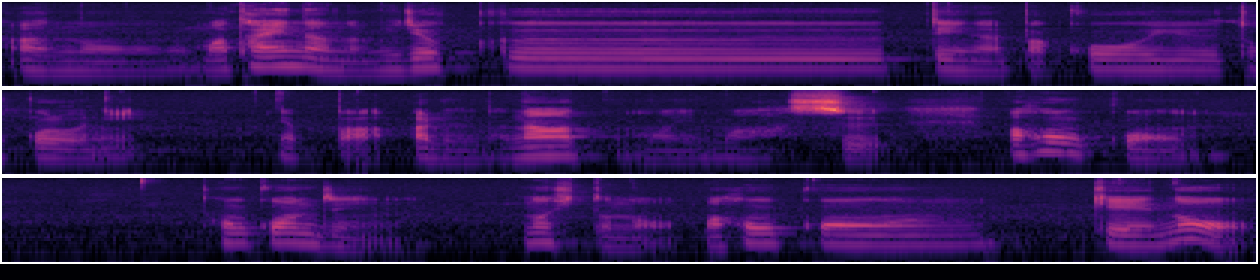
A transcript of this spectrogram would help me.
あのまあ、台南の魅力っていうのはやっぱこういうところにやっぱあるんだなと思います。まあ、香港香港人の人の、まあ、香港系の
